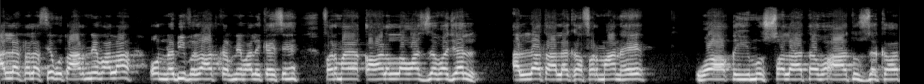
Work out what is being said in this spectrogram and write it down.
اللہ تعالیٰ سے اتارنے والا اور نبی وضاحت کرنے والے کیسے ہیں؟ فرمایا، قال اللہ عز و جل اللہ تعالیٰ کا فرمان ہے وَاقِيمُ الصَّلَاةَ وَآتُ الزَّكَاةِ۔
